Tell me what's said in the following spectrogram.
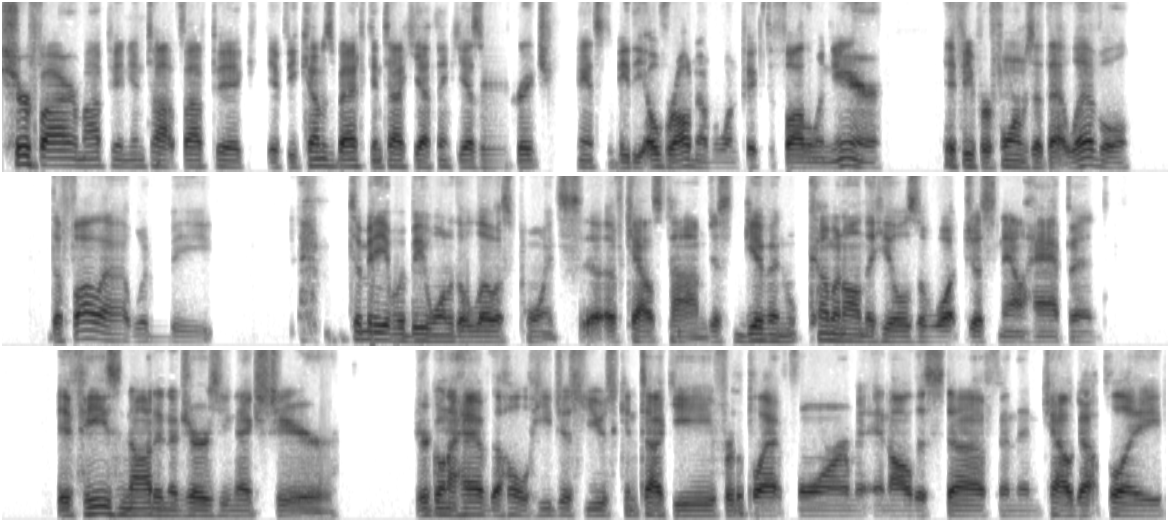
surefire, in my opinion, top five pick. If he comes back to Kentucky, I think he has a great chance to be the overall number one pick the following year if he performs at that level. The fallout would be, to me, it would be one of the lowest points uh, of Cal's time, just given coming on the heels of what just now happened. If he's not in a jersey next year, you're going to have the whole he just used Kentucky for the platform and all this stuff. And then Cal got played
